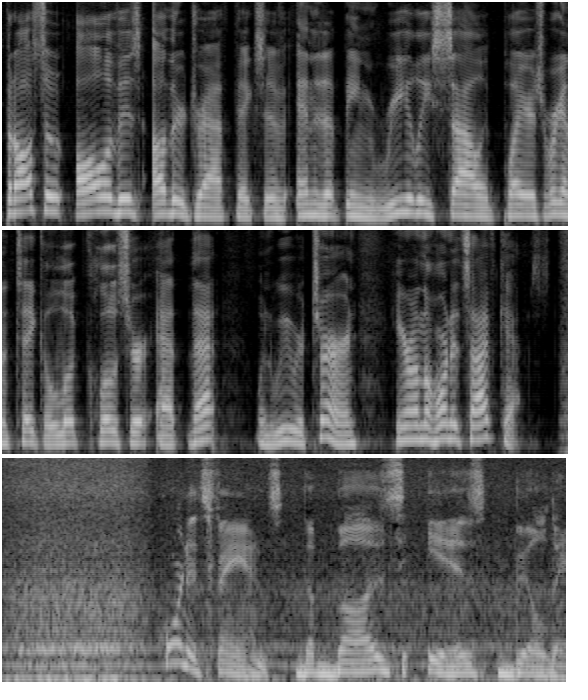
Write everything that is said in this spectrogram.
But also, all of his other draft picks have ended up being really solid players. We're going to take a look closer at that when we return here on the Hornets Hivecast. Hornets fans, the buzz is building.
